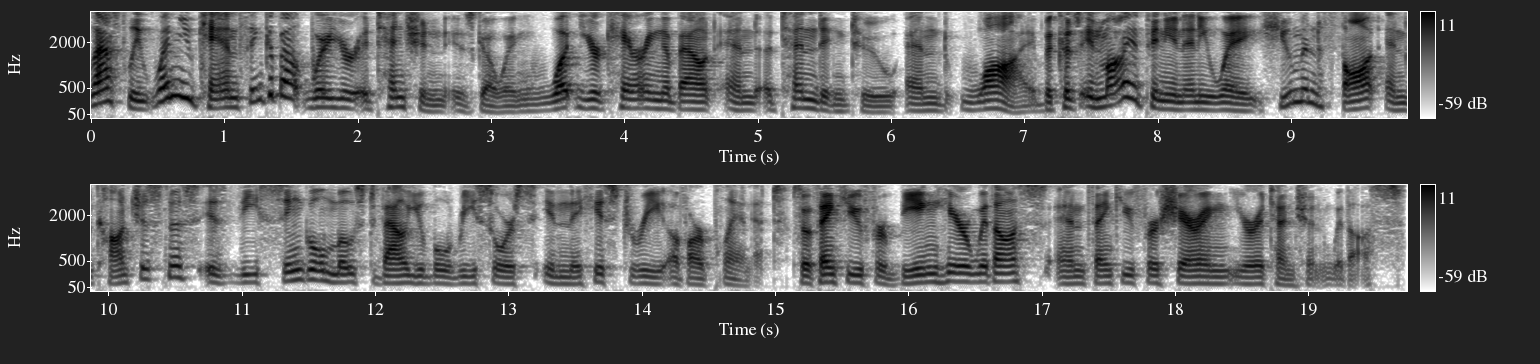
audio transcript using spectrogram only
Lastly, when you can, think about where your attention is going, what you're caring about and attending to and why. Because, in my opinion anyway, human thought and consciousness is the single most valuable resource in the history of our planet. So, thank you for being here with us, and thank you for sharing your attention with us.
